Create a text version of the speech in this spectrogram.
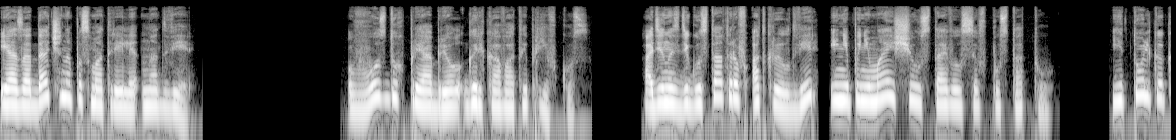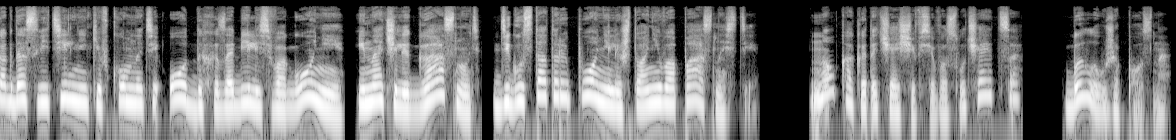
и озадаченно посмотрели на дверь. Воздух приобрел горьковатый привкус. Один из дегустаторов открыл дверь и непонимающе уставился в пустоту. И только когда светильники в комнате отдыха забились в агонии и начали гаснуть, дегустаторы поняли, что они в опасности. Но, как это чаще всего случается, было уже поздно.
